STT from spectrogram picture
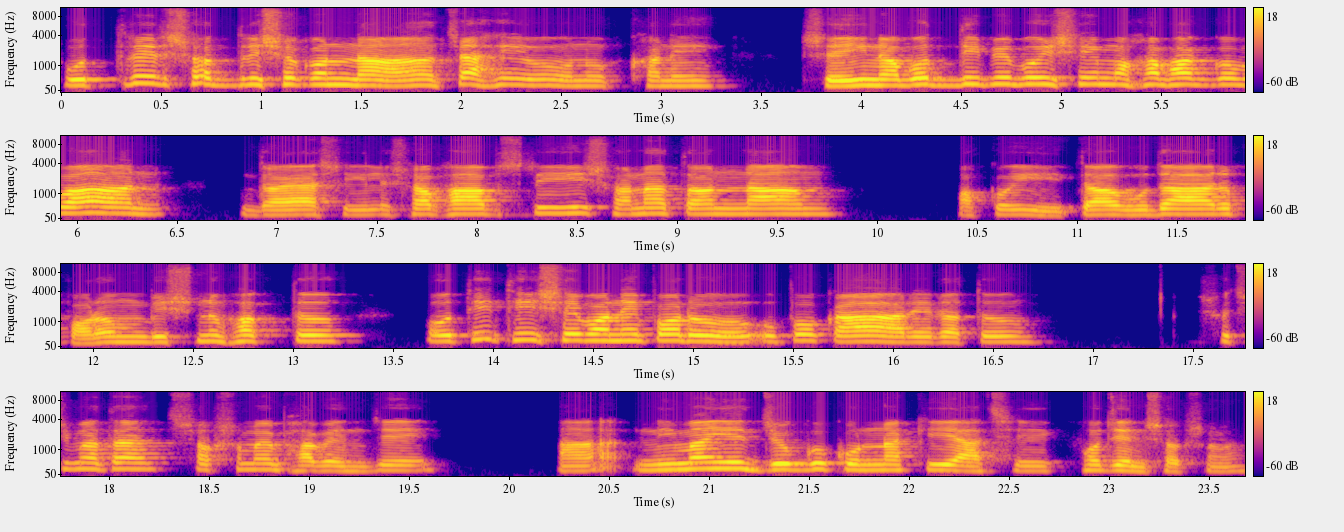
পুত্রের সদৃশ কন্যা চাহে অনুক্ষণে। সেই নবদ্বীপে বৈশে মহাভাগ্যবান, দয়াশীল স্বভাব শ্রী সনাতন নাম। অকৈত উদার পরম বিষ্ণু ভক্ত, অতিথি সেবনে পর উপকারে রত। সচিমাতা সবসময় ভাবেন যে নিমাইয়ের যোগ্য কন্যা কি আছে খোঁজেন সবসময়।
